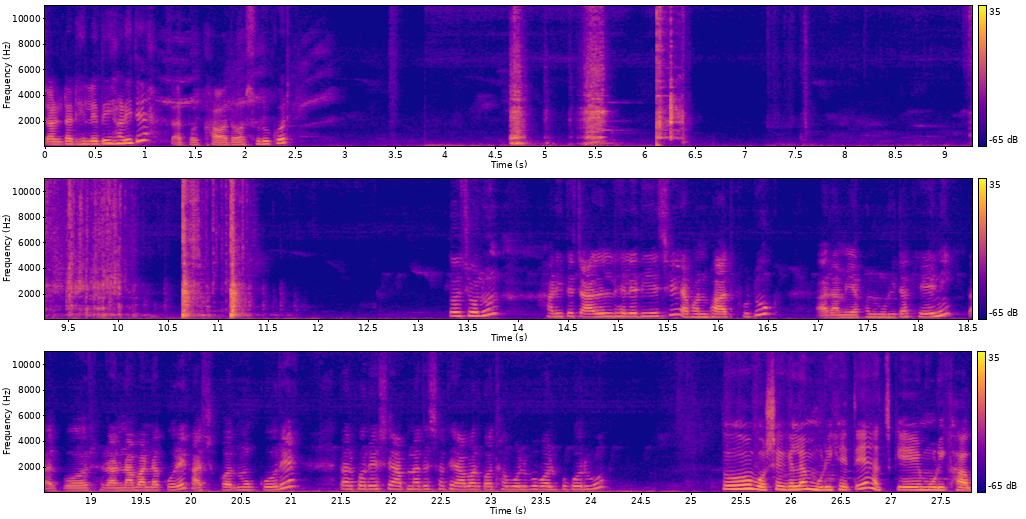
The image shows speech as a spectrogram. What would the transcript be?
চালটা ঢেলে দিই হাঁড়িতে, তারপর খাওয়া দাওয়া শুরু করি। তো চলুন, হাঁড়িতে চাল ঢেলে দিয়েছি, এখন ভাত ফুটুক, আর আমি এখন মুড়িটা খেয়ে নিই, তারপর রান্না বান্না করে, কাজকর্ম করে, তারপর এসে আপনাদের সাথে আবার কথা বলব, গল্প করব। তো বসে গেলাম মুড়ি খেতে। আজকে মুড়ি খাব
